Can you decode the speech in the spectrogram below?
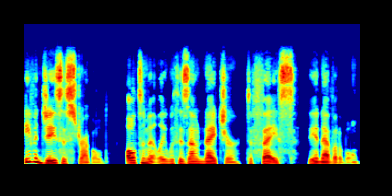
Even Jesus struggled, ultimately with his own nature, to face the inevitable.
